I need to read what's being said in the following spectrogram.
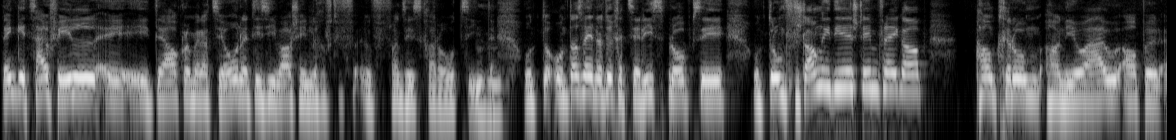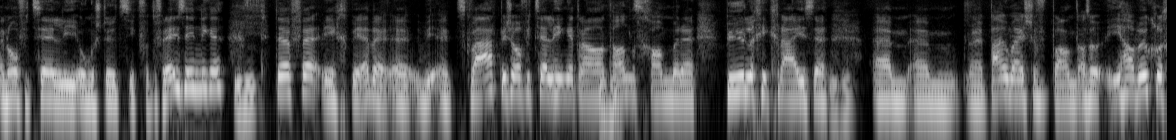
dann gibt's auch viel äh, in den Agglomerationen, die sind wahrscheinlich auf der auf Franziska Roth-Seite. Und, und das wäre natürlich eine Zerrissprobe gewesen. Und darum verstehe ich die Stimmfreigabe. Hankerum habe ich ja auch aber eine offizielle Unterstützung von der Freisinnigen dürfen. Ich bin eben, äh, äh, das Gewerbe ist offiziell hinten dran, die Handelskammern, bäuerliche Kreise, ähm, ähm, äh, Baumeisterverband. Also ich habe wirklich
